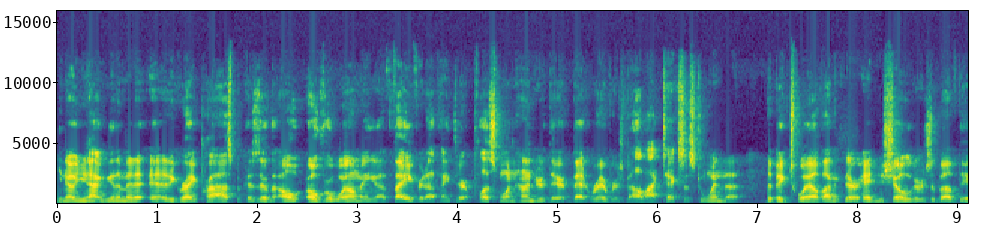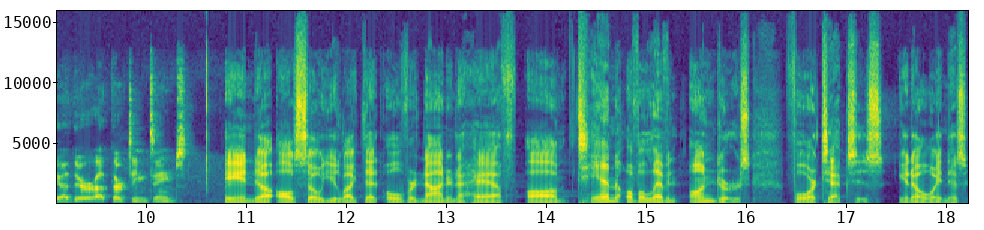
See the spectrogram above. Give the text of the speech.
you know, you're not going to get them at a, at a, great price because they're the overwhelming uh, favorite. I think they're at plus 100 there at Bet Rivers. But I like Texas to win the, the Big 12. I think they're head and shoulders above the other uh, 13 teams. And uh, also, you like that over nine and a half. Um, 10 of 11 unders for Texas, you know, in this.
